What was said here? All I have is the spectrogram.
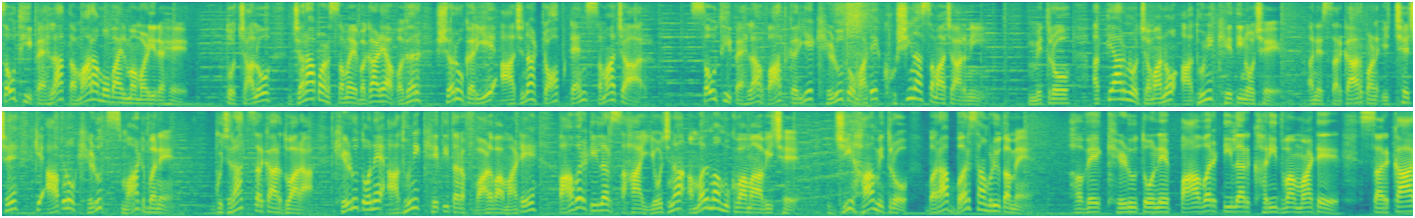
સૌથી પહેલા તમારા મોબાઈલમાં મળી રહે. તો ચાલો, જરા પણ સમય બગાડ્યા વગર શરૂ કરીએ આજના ટોપ ટેન સમાચાર. સૌથી પહેલા વાત કરીએ ખેડૂતો માટે ખુશીના સમાચારની. મિત્રો, અત્યારનો જમાનો આધુનિક ખેતીનો છે અને સરકાર પણ ઈચ્છે છે કે આપણો ખેડૂત સ્માર્ટ બને. ગુજરાત સરકાર દ્વારા ખેડૂતોને આધુનિક ખેતી તરફ વાળવા માટે પાવર ટીલર સહાય યોજના અમલમાં મૂકવામાં આવી છે. જી હા મિત્રો, બરાબર સાંભળ્યું તમે. હવે ખેડૂતોને પાવર ટીલર ખરીદવા માટે સરકાર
